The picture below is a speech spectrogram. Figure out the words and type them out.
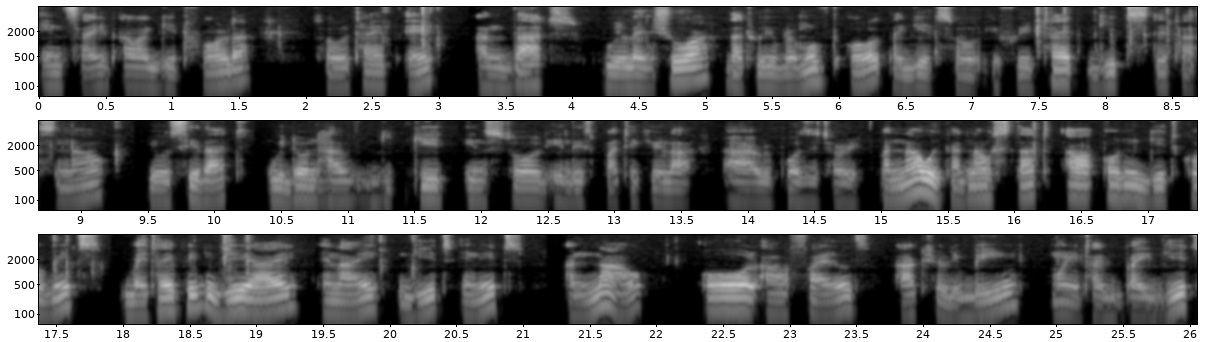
inside our git folder. So we'll type a and that will ensure that we've removed all the git. So if we type git status now, you will see that we don't have git installed in this particular uh, repository. But now we can now start our own git commits by typing gi ni git init and now all our files are actually being monitored by git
